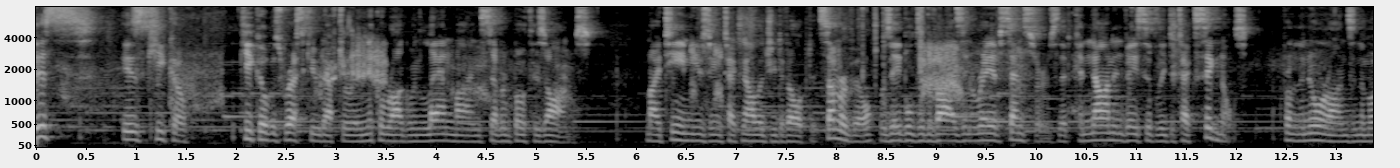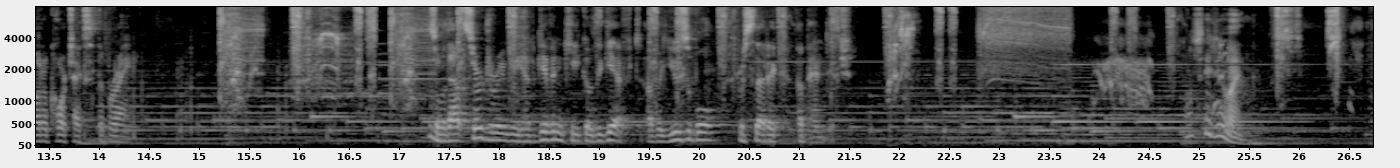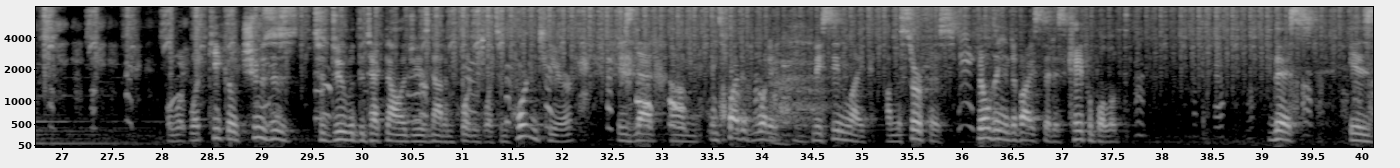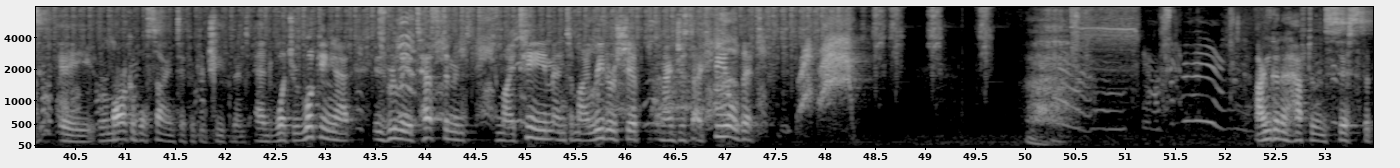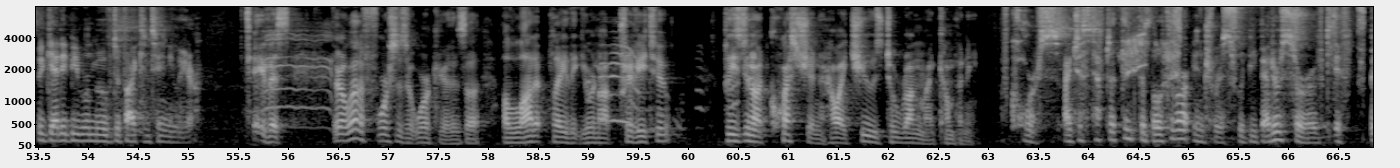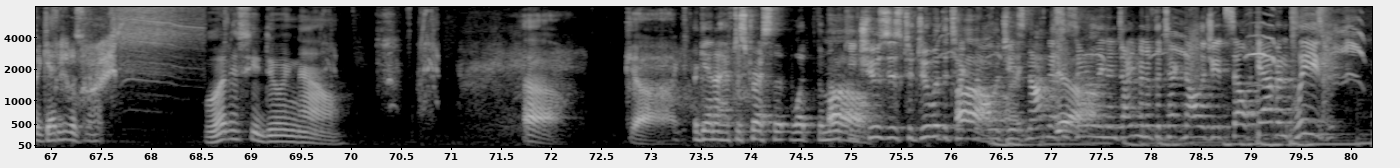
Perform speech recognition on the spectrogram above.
This is Kiko. Kiko was rescued after a Nicaraguan landmine severed both his arms. My team, using technology developed at Somerville, was able to devise an array of sensors that can non invasively detect signals from the neurons in the motor cortex of the brain. So, without surgery, we have given Kiko the gift of a usable prosthetic appendage. What's he doing? Well, what, what Kiko chooses to do with the technology is not important. What's important here is that, um, in spite of what it may seem like on the surface, building a device that is capable of this is a remarkable scientific achievement. And what you're looking at is really a testament to my team and to my leadership. And I just, I feel that. I'm going to have to insist that Spaghetti be removed if I continue here. Davis, there are a lot of forces at work here. There's a, a lot at play that you're not privy to. Please do not question how I choose to run my company. Of course, I just have to think that both of our interests would be better served if Spaghetti was not. What is he doing now? Oh, God. Again, I have to stress that what the monkey oh. chooses to do with the technology oh is not necessarily an indictment of the technology itself. Gavin, please. Oh.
